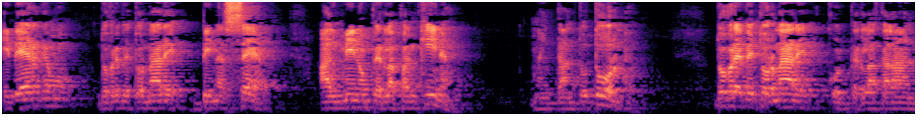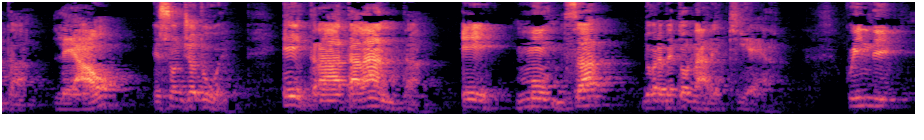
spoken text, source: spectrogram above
e Bergamo dovrebbe tornare Benasser, almeno per la panchina, ma intanto torna. Dovrebbe tornare col, per l'Atalanta Leao e sono già due. E tra Atalanta e Monza dovrebbe tornare Chier. Quindi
